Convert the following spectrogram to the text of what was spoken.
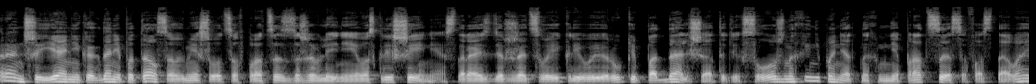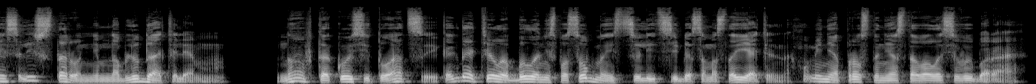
Раньше я никогда не пытался вмешиваться в процесс заживления и воскрешения, стараясь держать свои кривые руки подальше от этих сложных и непонятных мне процессов, оставаясь лишь сторонним наблюдателем. Но в такой ситуации, когда тело было не способно исцелить себя самостоятельно, у меня просто не оставалось выбора.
